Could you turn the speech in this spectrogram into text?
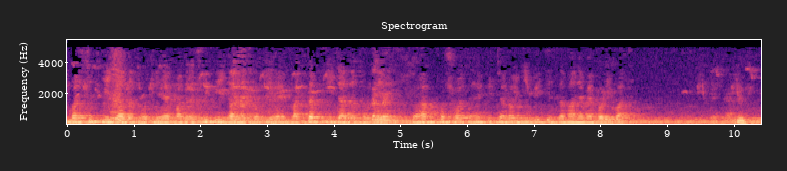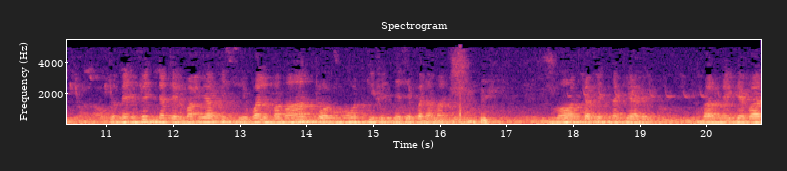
مسجد کی اجازت ہوتی ہے، مدرسے کی اجازت ہوتی ہے، مکتب کی اجازت ہوتی ہے تو ہم خوش ہوتے ہیں کہ چلو یہ بھی کس زمانے میں بڑی بات ہے۔ تو میں فتنت المحیا اس سے والممات اور موت کی فتنے سے پناہ مانگی موت کا فتنہ کیا ہے؟ مرنے کے بعد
